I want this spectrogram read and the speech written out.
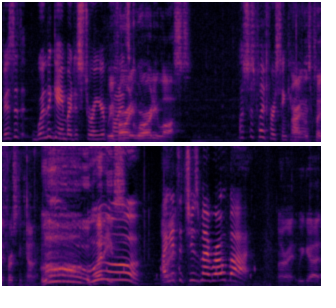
Visit, win the game by destroying your We've opponent's already core. we're already lost. Let's just play first encounter. All right, let's play first encounter. Ooh, buddies. Ooh, I Alright. get to choose my robot. All right, we got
